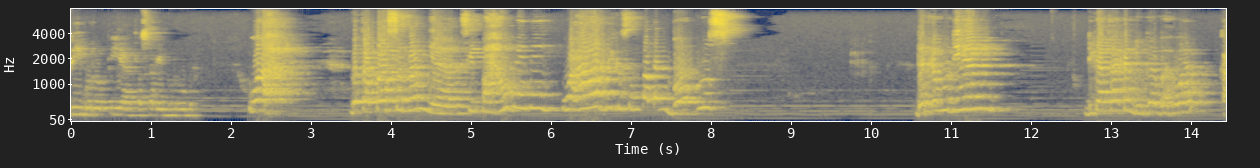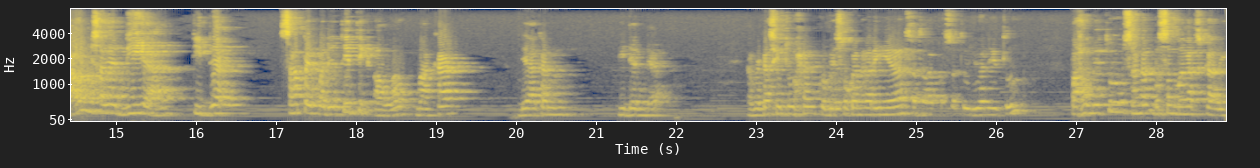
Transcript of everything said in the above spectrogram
ribu rupiah atau 1000 rupiah. Wah betapa senangnya si Paham ini. Wah ini kesempatan bagus. Dan kemudian dikatakan juga bahwa kalau misalnya dia tidak sampai pada titik Allah, maka dia akan didenda. Nah, kasih Tuhan kebesokan harinya setelah persetujuan itu, Paham itu sangat bersemangat sekali.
